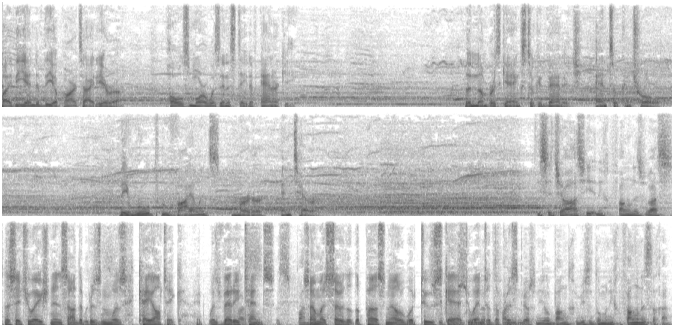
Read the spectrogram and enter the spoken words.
By the end of the apartheid era, Pollsmoor was in a state of anarchy. The numbers gangs took advantage and took control. They ruled through violence, murder, and terror. Die situasie in die gevangenis was The situation inside the prison was chaotic. It was very tense, so much so that the personnel were too scared to enter the prison. personeel bang gewees het om in die gevangenis te gaan.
